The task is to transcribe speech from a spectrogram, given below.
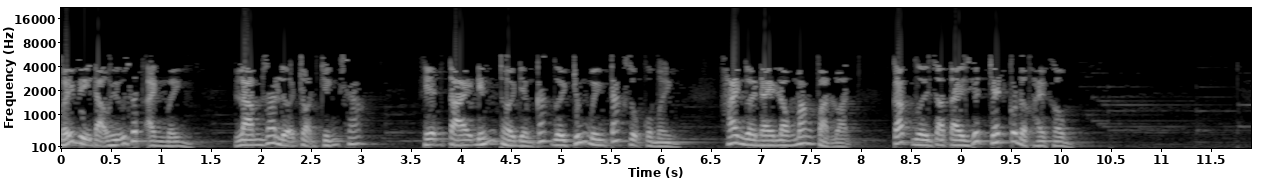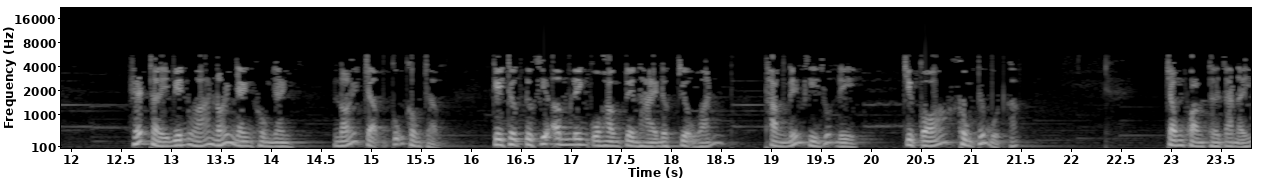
Mấy vị đạo hữu rất anh mình, Làm ra lựa chọn chính xác. Hiện tại đến thời điểm các người chứng minh tác dụng của mình, Hai người này lòng mang phản loạn, Các người ra tay giết chết có được hay không? Hết thầy biến hóa nói nhanh không nhanh, Nói chậm cũng không chậm. Kỳ thực từ khi âm linh của Hoàng Tuyền Hải được triệu hoán, Thẳng đến khi rút đi, Chỉ có không tới một khắc. Trong khoảng thời gian ấy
